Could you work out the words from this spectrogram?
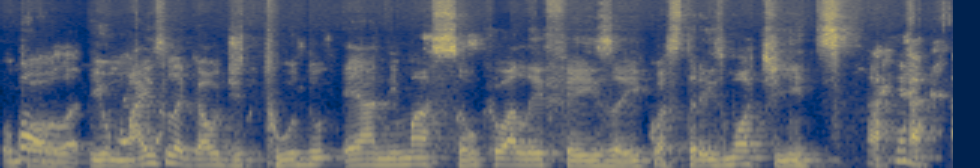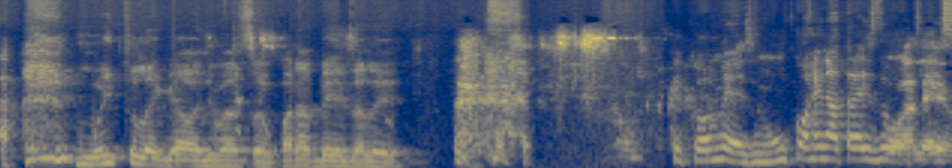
Ô, Bom, Paula, e o mais legal de tudo é a animação que o Ale fez aí com as três motinhas. Muito legal a animação. Parabéns, Ale. Ficou mesmo, um correndo atrás do outro. É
